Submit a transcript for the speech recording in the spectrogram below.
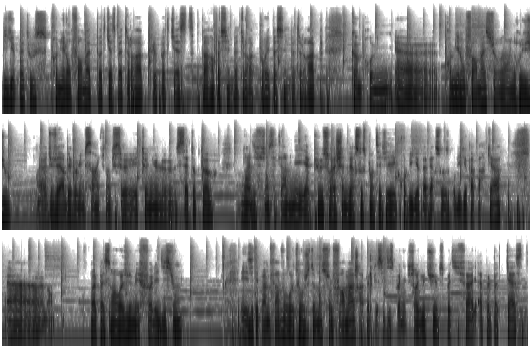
Big up à tous, premier long format de podcast Battle Rap, le podcast par un passionné de Battle Rap pour les passionnés de Battle Rap. Comme promis, euh, premier long format sur une review euh, du VRB volume 5, donc c'est tenu le 7 octobre, dont la diffusion s'est terminée il y a peu sur la chaîne Versus.tv, gros big up à Versus, gros big up à Parka. Euh, on va le passer en revue, mais folle édition. Et n'hésitez pas à me faire vos retours justement sur le format. Je rappelle que c'est disponible sur YouTube, Spotify, Apple Podcast.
